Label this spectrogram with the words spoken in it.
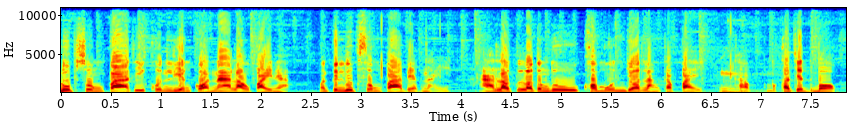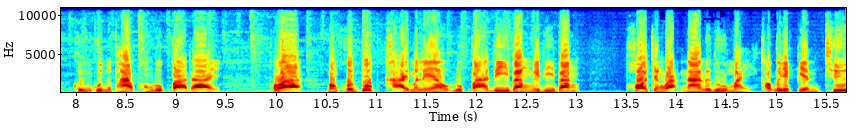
รูปทรงปลาที่คนเลี้ยงก่อนหน้าเราไปเนี่ย มันเป็นรูปทรงปลาแบบไหนอ่าเราเราต้องดูข้อมูลย้อนหลังกลับไปอืมครับมันก็จะบอกถึงคุณภาพของลูกปลาได้ เพราะว่าบางคนปุ๊บขายมาแล้วลูกปลาดีบ้างไม่ดีบ้าง พอจังหวะหน้าฤดูใหม่เขาก็จะเปลี่ยนชื่อ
